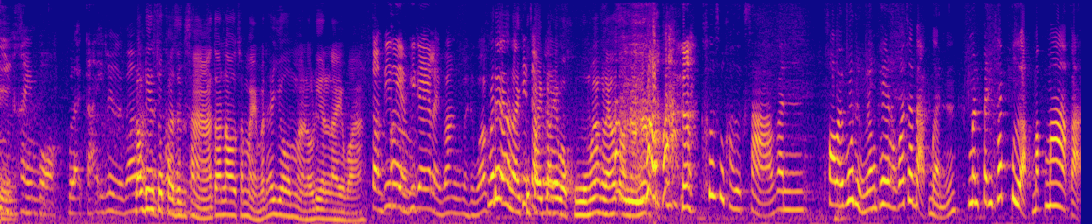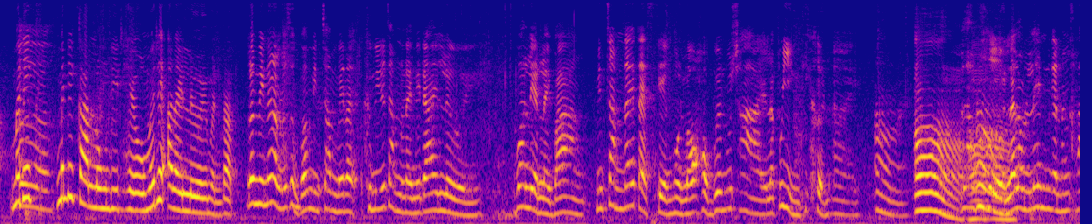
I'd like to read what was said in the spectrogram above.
มีใครบอกและไกด์เลยว่าเราเรียนสุขศึกษาตอนเราสมัยมัธยมอะเราเรียนอะไรวะ ตอนพี่เรียนพี่ได้อะไรบ้างหมายถึงว่าไม่ได้อะไรกูพี่ไปจำไกลกว่าครูมากแล้วตอนนั้นอะ คือสุขศึกษามันพอไปพูดถึงเรื่องเพศเขาก็จะแบบเหมือน มันเป็นแค่เปลือกมากๆอะไม่ได้เออไม่ได้การลงดีเทลไม่ได้อะไรเลยเหมือนแบบ แล้วมินน่ารู้สึกว่ามินจำไม่ได้คือมินจำอะไรไม่ได้เลย ว่าเรียนอะไรบ้าง มินจำได้แต่เสียงหัวเราะของเพื่อนผู้ชาย และผู้หญิงที่เขินอาย อ่า อ่า เราเขินแล้วเราเล่นกันทั้งคล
